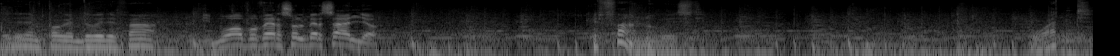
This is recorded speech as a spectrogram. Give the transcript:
Vedete un po' che dovete fare. Mi muovo verso il bersaglio. Che fanno questi? What?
